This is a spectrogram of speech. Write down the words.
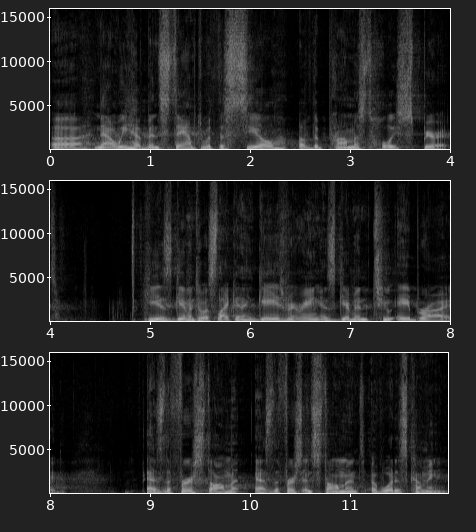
Uh, now we have been stamped with the seal of the promised Holy Spirit. He is given to us like an engagement ring is given to a bride as the first installment, as the first installment of what is coming.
